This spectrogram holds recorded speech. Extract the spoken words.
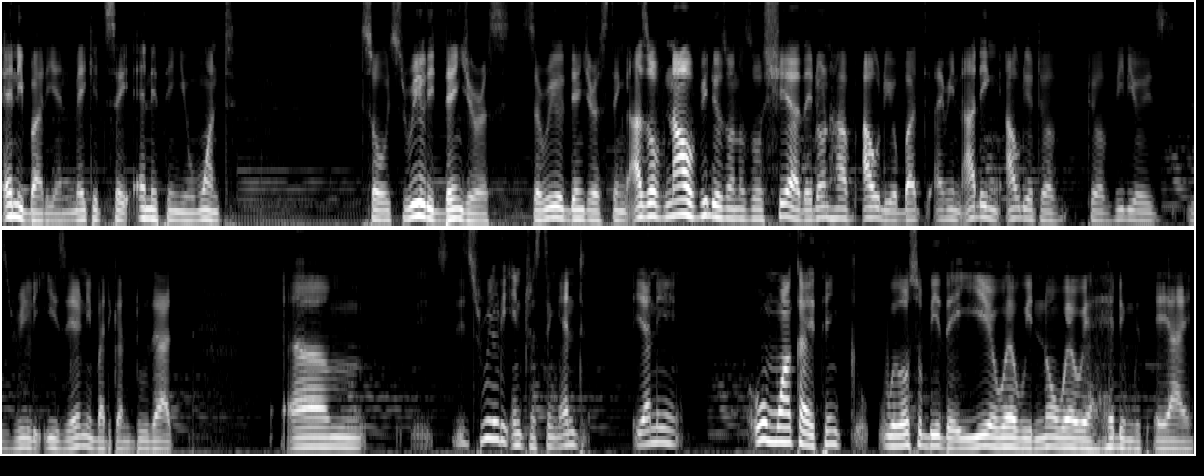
anybody and make it say anything you want so it's really dangerous. It's a really dangerous thing. As of now videos on share they don't have audio but i mean adding audio to a, to a video is, is really easy. Anybody can do that. Um, it's, it's really interesting. And yani huu mwaka i think will also be the year where we know where we're heading with ai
